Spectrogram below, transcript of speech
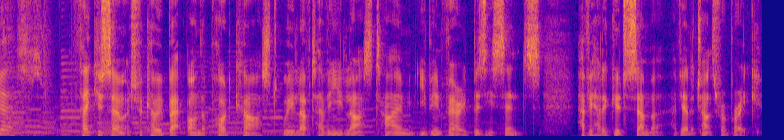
Jess. Thank you so much for coming back on the podcast. We loved having you last time. You've been very busy since. Have you had a good summer? Have you had a chance for a break?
